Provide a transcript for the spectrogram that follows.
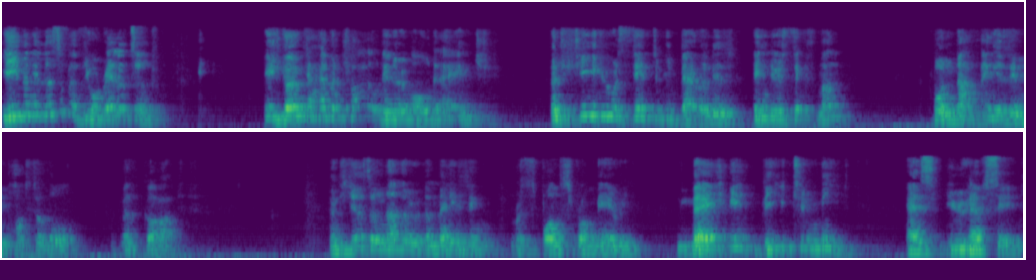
Even Elizabeth, your relative, is going to have a child in her old age. And she who was said to be barren is in her sixth month. For nothing is impossible with God. And here's another amazing response from Mary May it be to me as you have said.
